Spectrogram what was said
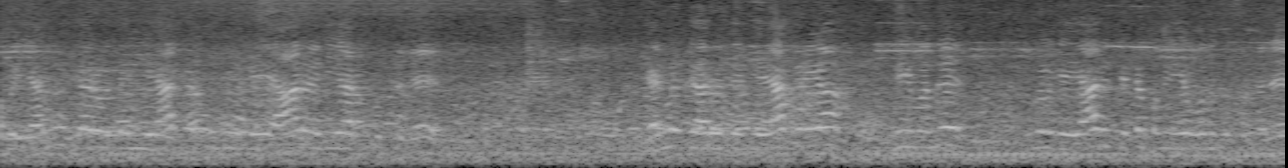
அப்போ இரநூத்தி அறுபத்தஞ்சு ஏக்கர் உங்களுக்கு யார் அதிகாரம் கொடுத்தது? இரநூத்தி அறுபத்தஞ்சு ஏக்கரையும் நீ வந்து உங்களுக்கு யார் திட்டப்பகுதியை ஒதுக்க சொன்னது?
